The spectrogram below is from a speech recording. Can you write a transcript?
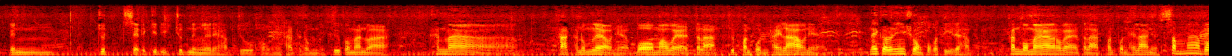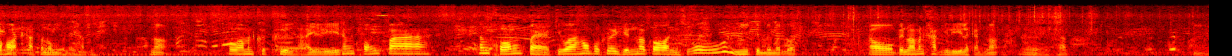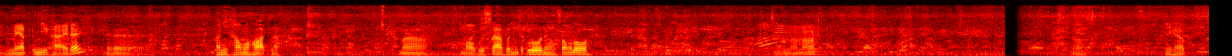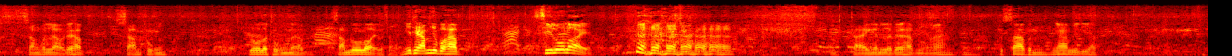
เป็นจุดเศรษฐกิจอีกจุดหนึ่งเลยนะครับจูของถาดพนมนี่คือประมาณว่าคันมาถาดพนมแล้วเนี่ยบอมาแวะตลาดจุดพันผลไทยลาวเนี่ยในกรณีช่วงปกติเลยครับคันบอมาแวะตลาดพันผลไทยลาวเนี่ยซัมมาบ่ฮอดถาดพนมเลยครับเนาะเพราะว่ามันคึกคืนหลายอีหลีทั้งของปลาทั้งของแปลกที่ว่าเฮาบ่เคยเห็นมาก่อนนี่สิโอ้มีเต็มไปหมดรถเอาเป็นว่ามันคักอีหลีละกันเนาะเออครับ แมทก็มีขายได้เอออันนี้เฮามาฮอดละมาเมาพุทราเพิ่นจักโลหนึ่งสองโลมามามาเอานี่ครับ สั่งเพิ่นแล้วเด้อครับสามถุง โลละถุงนะครับสามโลร้อยว่าสั่งมีแถมอยู่ป่ะครับอ่าเดี๋ยวสี่โลร้อยจ่ายเงินเลยเด้อครับนี่มาพุทราเป็นงามอีหลีครับ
